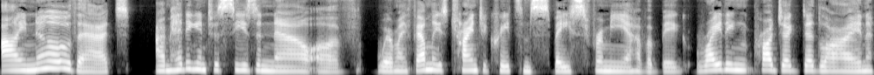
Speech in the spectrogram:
I know that I'm heading into a season now of where my family is trying to create some space for me. I have a big writing project deadline.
